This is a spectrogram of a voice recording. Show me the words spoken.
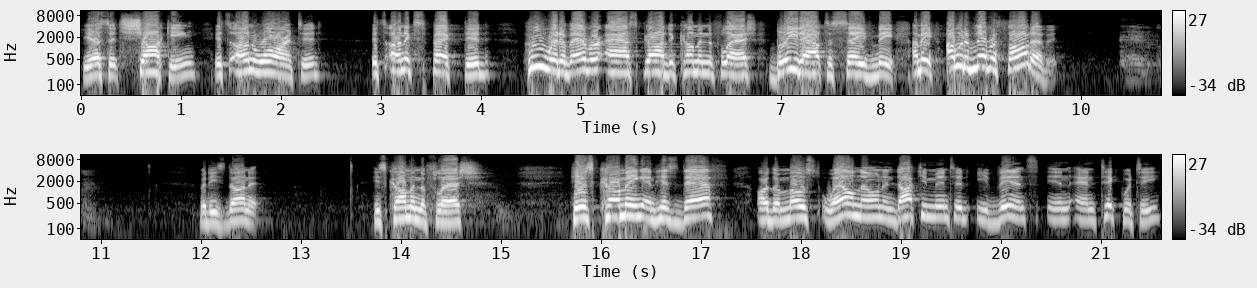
Yes, it's shocking. It's unwarranted. It's unexpected. Who would have ever asked God to come in the flesh, bleed out to save me? I mean, I would have never thought of it. But He's done it. He's come in the flesh. His coming and His death are the most well known and documented events in antiquity.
